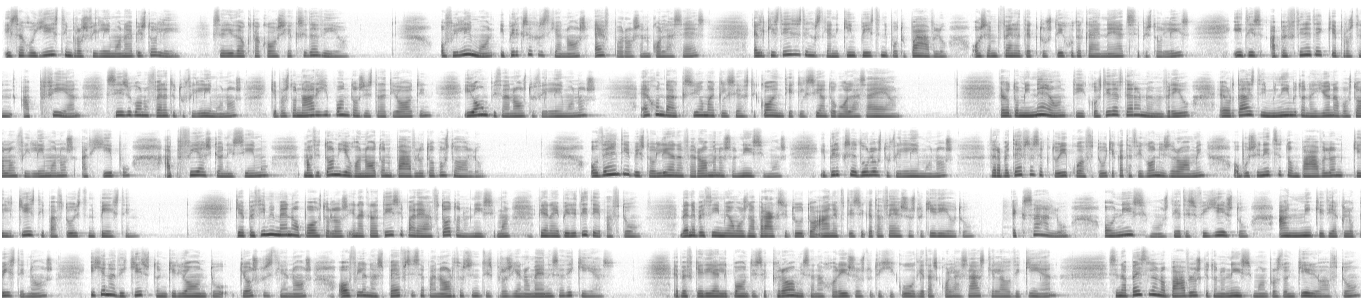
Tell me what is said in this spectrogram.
Εισαγωγή στην προσφυλίμωνα επιστολή, σελίδα 862. Ο Φιλίμων υπήρξε χριστιανός εύπορος εν κολασές, ελκυστής στην χριστιανική πίστη υπό του Παύλου, ως εμφαίνεται εκ του στίχου 19 της επιστολής, ή της απευθύνεται και προς την απφίαν σύζυγον φαίνεται του Φιλίμωνος και προς τον άργυπον τον συστρατιώτην, ιών πιθανός του Φιλίμωνος, έχοντα αξίωμα εκκλησιαστικό εν τη εκκλησία των Κολασαέων. Κατά το μηνέον, τη 22 Νοεμβρίου, εορτάζει τη μνήμη των Αγίων Αποστόλων Φιλίμωνος, Αρχίπου, Απφίας και Ονησίμου, μαθητών γεγονότων Παύλου του Αποστόλου. Ο δέντη επιστολή αναφερόμενος Ονήσιμος υπήρξε δούλος του Φιλίμωνος, δραπετεύσας εκ του οίκου αυτού και καταφυγών εις Ρώμην, όπου συνήθισε τον Παύλον και ελκύστη υπ' αυτού την πίστην και επεθύμημένο ο Απόστολος για να κρατήσει παρέα αυτό τον ονίσιμον για να υπηρετείται υπ' αυτού. Δεν επεθύμει όμως να πράξει τούτο άνευ της συγκαταθέσεως του Κυρίου του. Εξάλλου, ο Ονίσιμος δια της φυγής του, αν μη και διακλοπής είχε να δικήσει τον Κυριόν του και ως χριστιανός όφιλε να σπεύσει σε επανόρθωση της προσγενωμένης αδικίας. Επευκαιρία λοιπόν της εκρόμης αναχωρήσεως του τυχικού δια τα σκολασάς και λαοδικίαν, συναπέστειλαν ο Παύλος και τον Ονίσιμον προς τον Κύριο αυτού,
